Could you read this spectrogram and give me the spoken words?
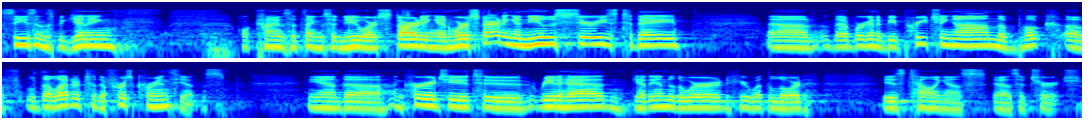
season's beginning. All kinds of things anew are starting, and we're starting a new series today uh, that we're going to be preaching on the book of the letter to the First Corinthians. And uh, encourage you to read ahead, get into the Word, hear what the Lord is telling us as a church.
